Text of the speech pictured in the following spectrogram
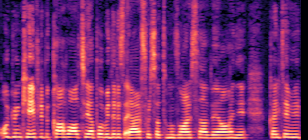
o gün keyifli bir kahvaltı yapabiliriz eğer fırsatımız varsa veya hani kaliteli,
